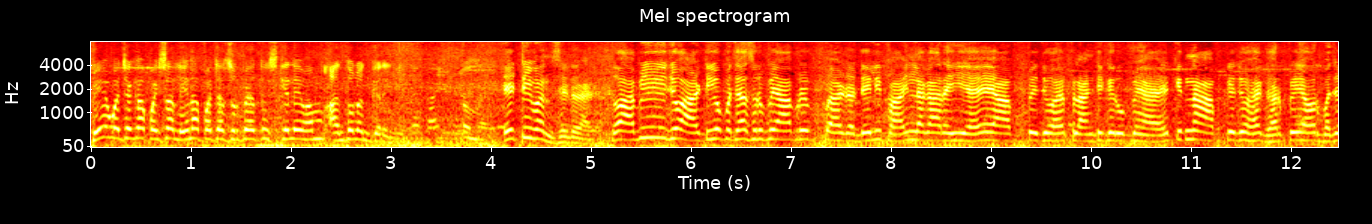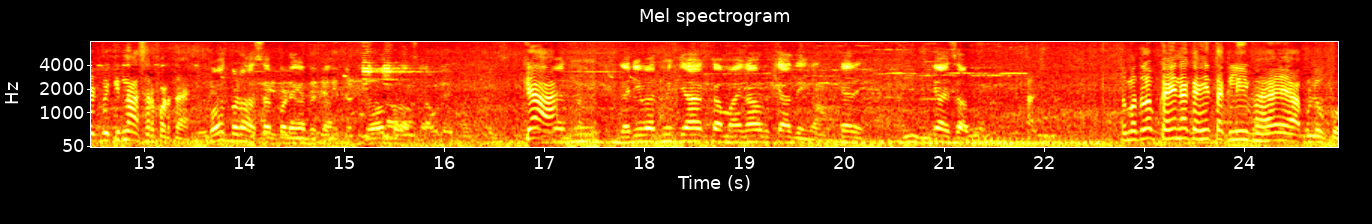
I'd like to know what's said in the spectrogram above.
बेवजह का पैसा लेना पचास रुपये तो इसके लिए हम आंदोलन करेंगे। एट्टी वन सीटर है तो अभी जो आर टी ओ पचास रुपये आप डेली फाइन लगा रही है आप पे जो है प्लांटी के रूप में आया है कितना आपके जो है घर पे और बजट पे कितना असर पड़ता है? बहुत बड़ा असर पड़ेगा बेटा बहुत बड़ा असर। क्या? गरीब आदमी क्या कमाएगा और क्या देगा? क्या देगा? क्या हिसाब है? तो मतलब कहीं ना कहीं तकलीफ़ है आप लोग को?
